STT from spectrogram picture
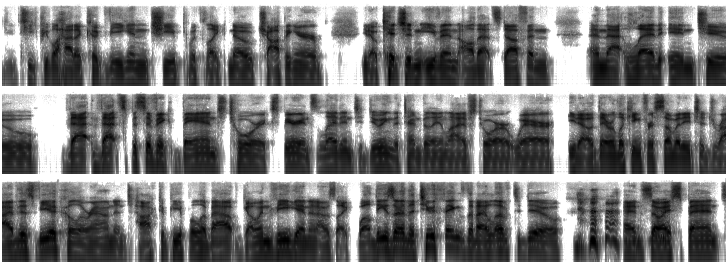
you teach people how to cook vegan cheap with like no chopping or you know kitchen even all that stuff. And and that led into that that specific band tour experience led into doing the 10 billion lives tour where you know they were looking for somebody to drive this vehicle around and talk to people about going vegan. And i was like well these are the two things that i love to do. And so i spent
